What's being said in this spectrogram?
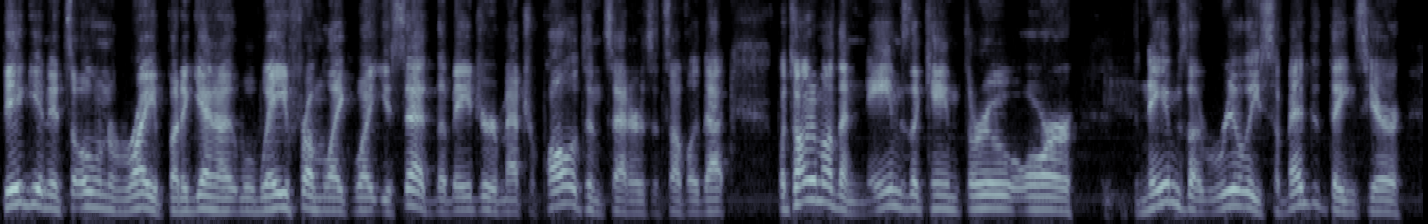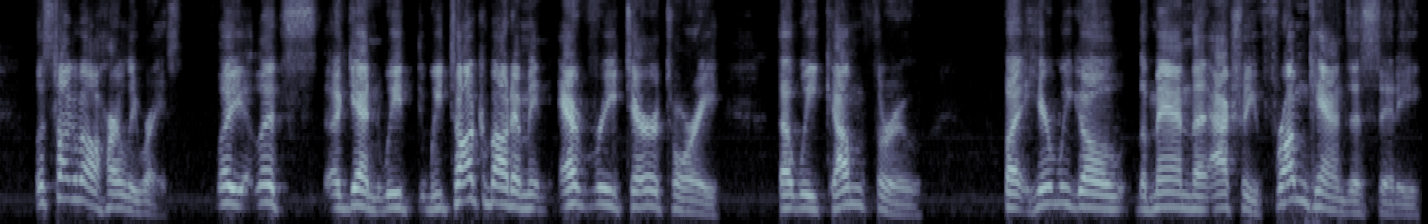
big in its own right, but again, uh, away from like what you said, the major metropolitan centers and stuff like that. But talking about the names that came through or the names that really cemented things here, let's talk about Harley Race. Like, let's again, we we talk about him in every territory that we come through, but here we go, the man that actually from Kansas City.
